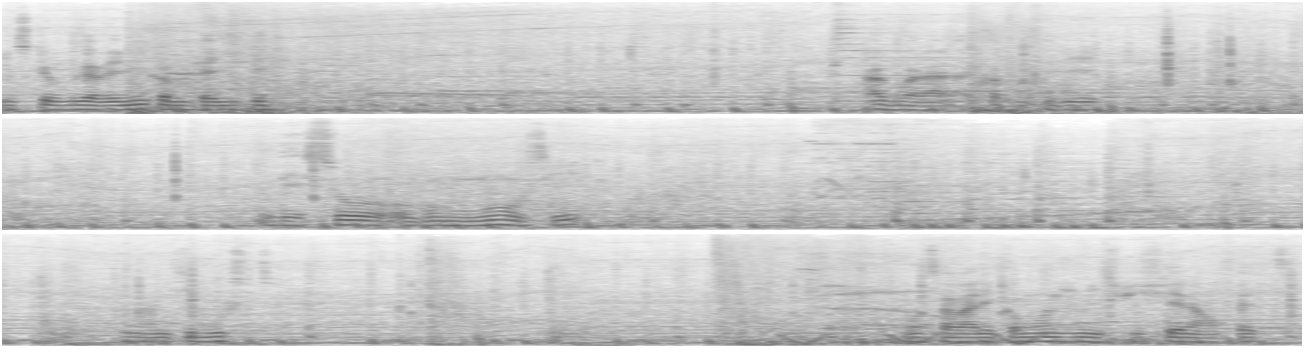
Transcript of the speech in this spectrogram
de ce que vous avez mis comme qualité. Ah voilà, quand on fait des, des sauts au bon moment aussi. On a un petit boost. Bon, ça va, les commandes, je m'y suis fait là en fait.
